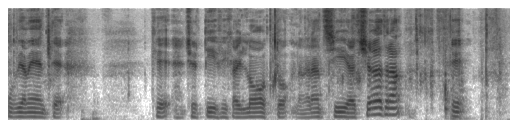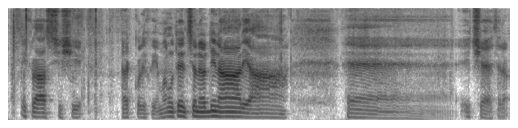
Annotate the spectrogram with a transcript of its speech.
ovviamente che certifica il lotto la garanzia eccetera e i classici eccoli qui manutenzione ordinaria eh, eccetera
